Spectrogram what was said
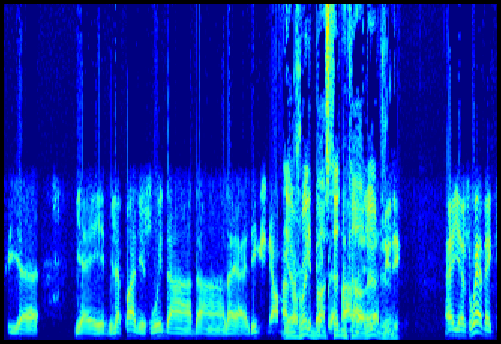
Puis, euh, il, ne voulait pas aller jouer dans, dans la Ligue junior. Il a joué avec Boston College. Euh, il a joué avec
